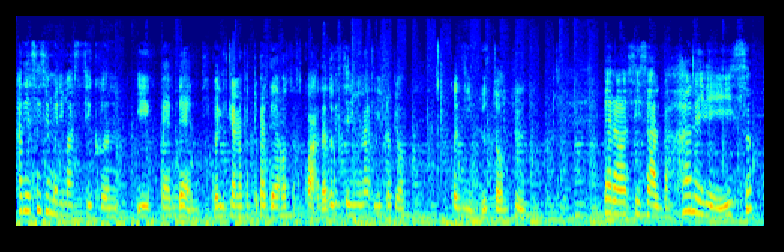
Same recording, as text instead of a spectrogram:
Adesso siamo rimasti con i perdenti, quelli che hanno fatto perdere la vostra squadra. Dovete eliminarli proprio così, giusto? Hm. Però si salva Honey Race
